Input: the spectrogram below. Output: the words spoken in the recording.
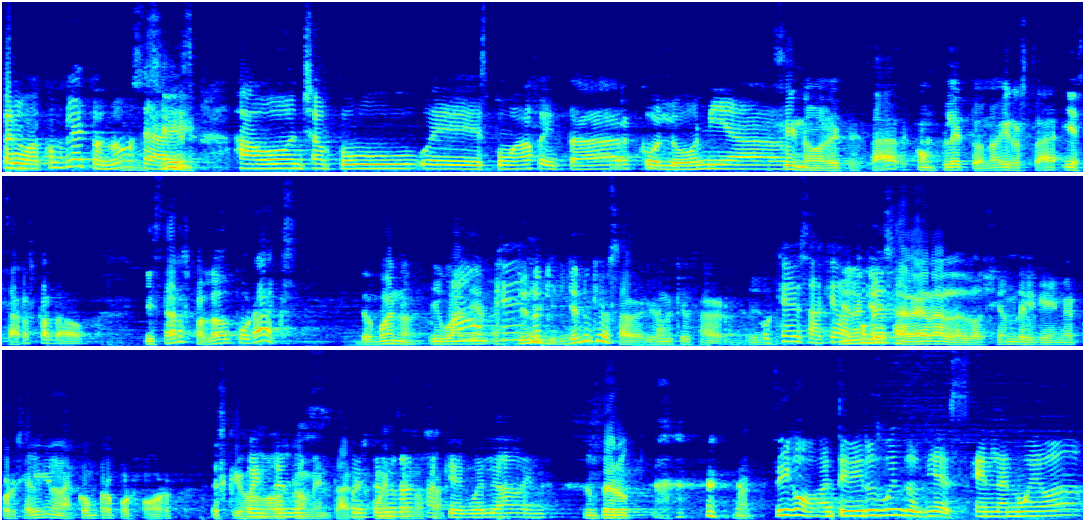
Pero va completo, ¿no? O sea, es jabón, champú, eh, espuma de afeitar, colonia. Sí, no, está completo, ¿no? Y está, y está respaldado, y está respaldado por Axe. Bueno, igual, ah, yo, no, quiero saber, yo no quiero saber. Okay, o sea, yo no quiero saber a la loción del gamer, por si alguien la compra, por favor, escriban en los comentarios. Cuéntanos, a, qué huele a vaina. Pero, Sigo, antivirus Windows 10. En la nueva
